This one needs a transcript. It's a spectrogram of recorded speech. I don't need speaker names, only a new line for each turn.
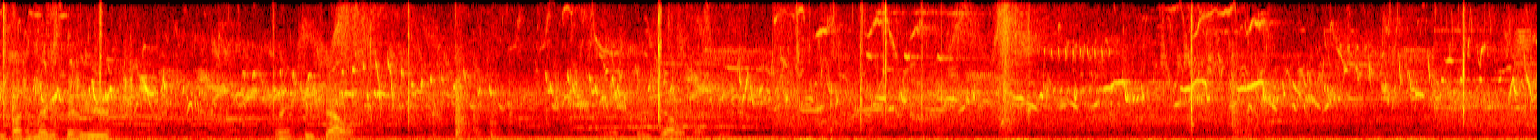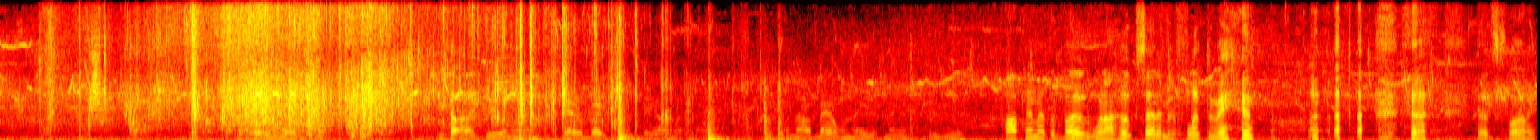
See if I can make it through here. It ain't too shallow.
Pretty shallow back here.
Yeah, I do, man.
Chatterbait to be on it. Not a bad one either, man. Pretty good.
Popped him at the boat. When I hook set him, it flipped him in. That's funny.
